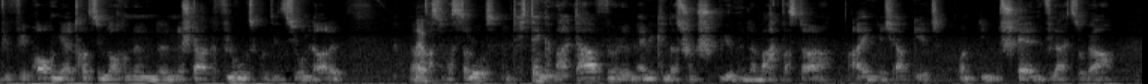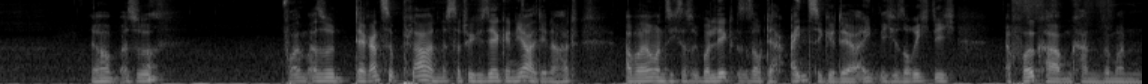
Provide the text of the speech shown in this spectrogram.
wir, wir, brauchen ja trotzdem noch eine, eine starke Führungsposition gerade. Ja, Was, was ist da los? Und ich denke mal, da würde Anakin das schon spüren in der Macht, was da eigentlich abgeht. Und ihn stellen vielleicht sogar. Ja, also ja. vor allem, also der ganze Plan ist natürlich sehr genial, den er hat. Aber wenn man sich das überlegt, ist es auch der einzige, der eigentlich so richtig Erfolg haben kann, wenn man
